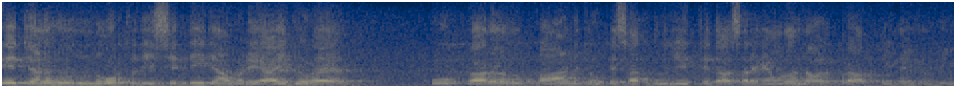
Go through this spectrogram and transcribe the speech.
ਇਹ ਜਨਮ ਮਨੋਰਥ ਦੀ ਸਿੱਧੀ ਜਾਂ ਵਡਿਆਈ ਜੋ ਹੈ, ਉਹ ਕਰਮ ਕਾਂਡ ਜੋ ਕਿ ਸਤਿਗੁਰੂ ਜੀ ਇੱਥੇ ਦੱਸ ਰਹੇ ਹਨ ਉਹਨਾਂ ਨਾਲ ਪ੍ਰਾਪਤੀ ਨਹੀਂ ਹੁੰਦੀ।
